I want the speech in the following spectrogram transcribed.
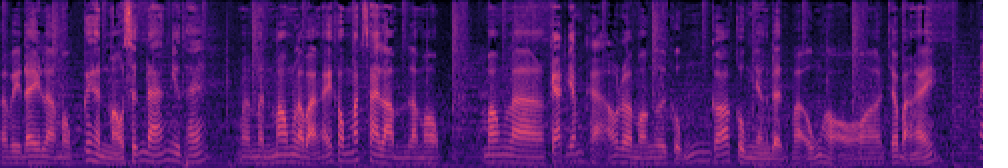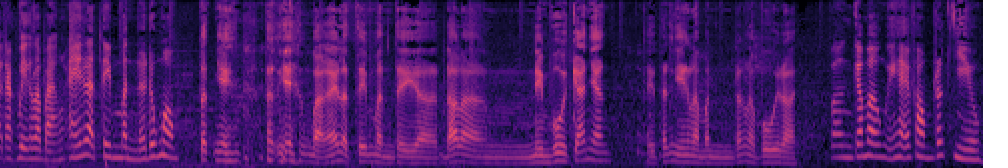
Bởi vì đây là một cái hình mẫu xứng đáng như thế mà mình mong là bạn ấy không mắc sai lầm là một. Mong là các giám khảo rồi mọi người cũng có cùng nhận định và ủng hộ cho bạn ấy. Và đặc biệt là bạn ấy là team mình nữa đúng không? Tất nhiên tất nhiên bạn ấy là team mình thì ờ, đó là niềm vui cá nhân. Thì tất nhiên là mình rất là vui rồi. Vâng cảm ơn nguyễn hải phong rất nhiều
